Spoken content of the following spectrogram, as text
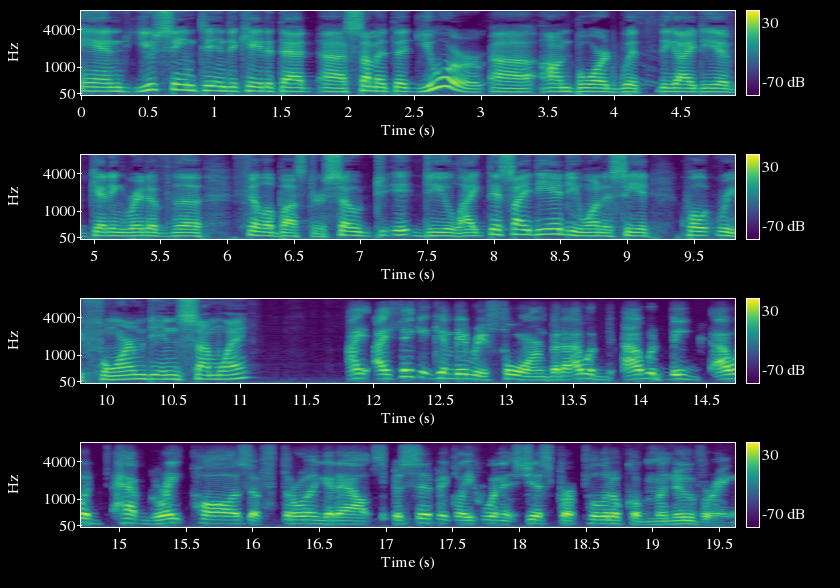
and you seemed to indicate at that uh, summit that you were uh, on board with the idea of getting rid of the filibuster. So do, do you like this idea? Do you want to see it quote reformed in some way? I, I think it can be reformed, but I would I would be I would have great pause of throwing it out specifically when it's just for political maneuvering.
